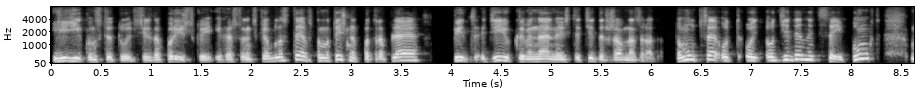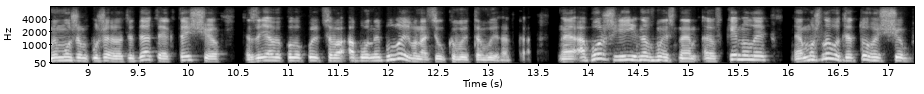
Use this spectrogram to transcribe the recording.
її конституції Запорізької і Херсонської областей, автоматично потрапляє під дію кримінальної статті Державна зрада. Тому це, от, от, от єдиний цей пункт, ми можемо вже розглядати як те, що заяви Колокольцева або не було, і вона цілковита вигадка, е, або ж її навмисно е, вкинули, е, можливо, для того, щоб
